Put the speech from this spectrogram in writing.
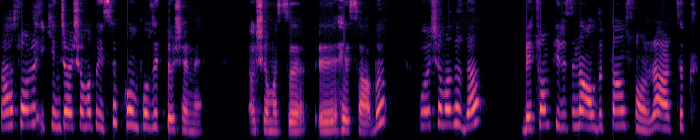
Daha sonra ikinci aşamada ise kompozit döşeme aşaması e, hesabı. Bu aşamada da beton prizini aldıktan sonra artık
